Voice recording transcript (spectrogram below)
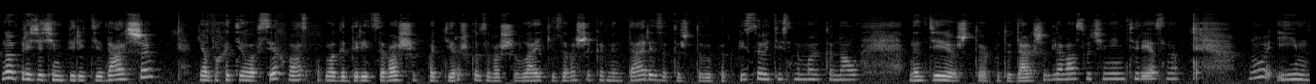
Но прежде чем перейти дальше, я бы хотела всех вас поблагодарить за вашу поддержку, за ваши лайки, за ваши комментарии, за то, что вы подписываетесь на мой канал. Надеюсь, что я буду дальше для вас очень интересно. Ну и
